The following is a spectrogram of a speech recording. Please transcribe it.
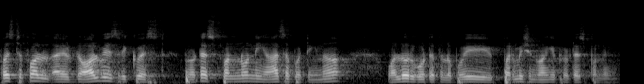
first of all I always request protest பண்ணணும்னு நீங்கள் ஆசைப்பட்டீங்கன்னா வல்லூர் கோட்டத்தில் போய் பர்மிஷன் வாங்கி ப்ரொட்டஸ்ட் பண்ணுங்கள்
